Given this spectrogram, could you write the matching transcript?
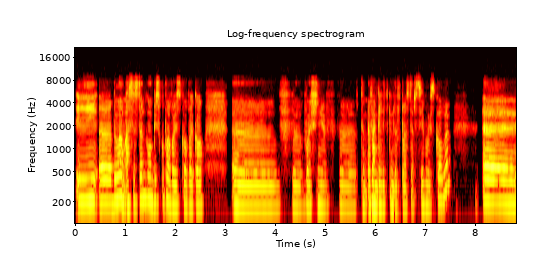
i e, byłam asystentką biskupa wojskowego e, w, właśnie w tym ewangelickim duszpasterstwie wojskowym. E,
